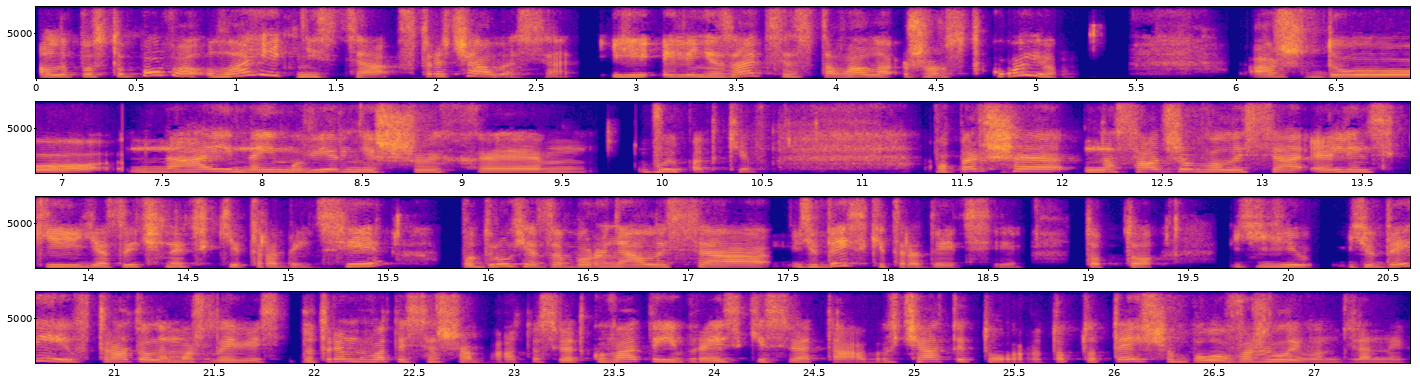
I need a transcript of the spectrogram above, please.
Але поступово лагідність ця втрачалася, і елінізація ставала жорсткою аж до найнеймовірніших ем, випадків. По-перше, насаджувалися елінські язичницькі традиції. По-друге, заборонялися юдейські традиції, тобто юдеї втратили можливість дотримуватися шабату, святкувати єврейські свята, вивчати Тору, тобто те, що було важливим для них.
